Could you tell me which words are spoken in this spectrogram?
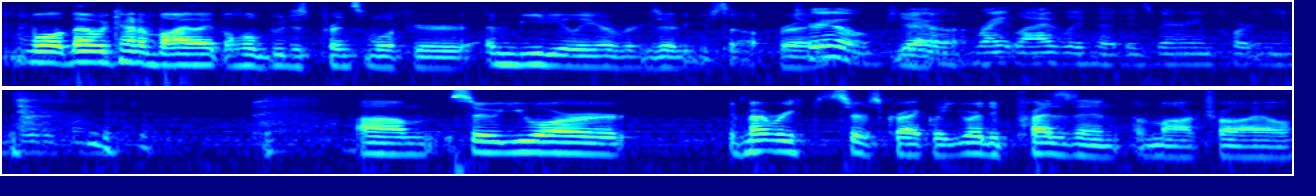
well, that would kind of violate the whole Buddhist principle if you're immediately overexerting yourself, right? True, true. Yeah. Right livelihood is very important in Buddhism. Um, so you are, if memory serves correctly, you are the president of Mock Trial.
